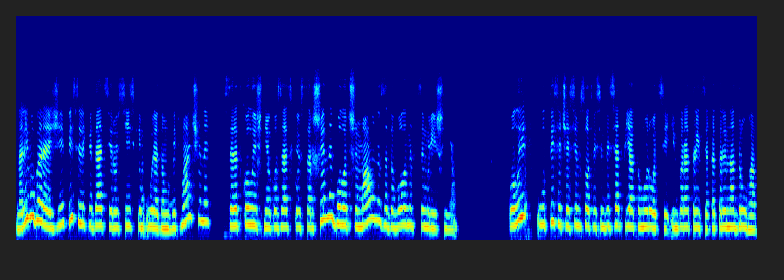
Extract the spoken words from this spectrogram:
На лівобережжі після ліквідації російським урядом Гетьманщини серед колишньої козацької старшини було чимало незадоволених цим рішенням. Коли у 1785 році імператриця Катерина II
